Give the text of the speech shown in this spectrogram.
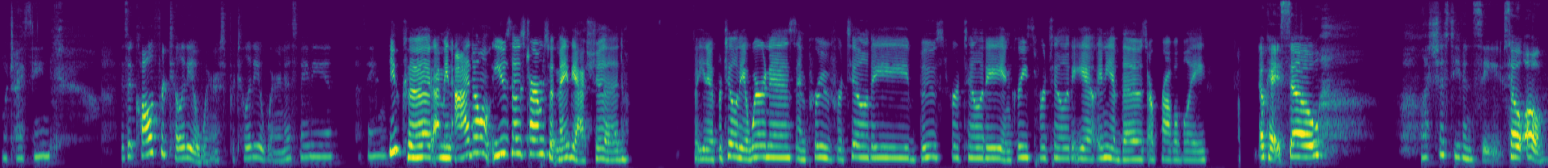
which i think is it called fertility awareness? Fertility awareness maybe thing you could i mean i don't use those terms but maybe i should but you know, fertility awareness, improve fertility, boost fertility, increase fertility, you know, any of those are probably okay. So let's just even see. So, oh,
